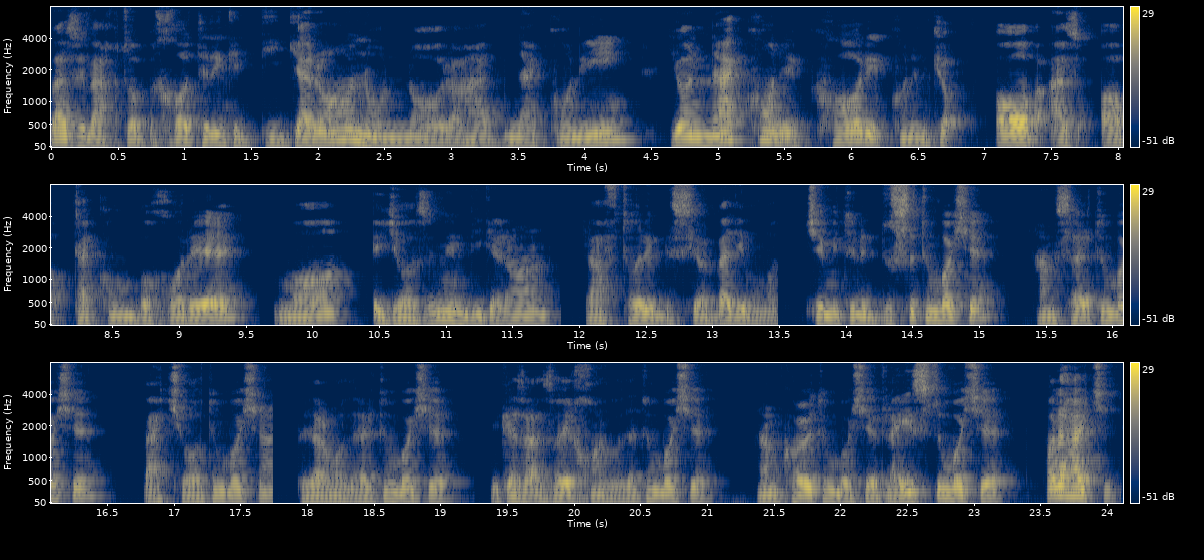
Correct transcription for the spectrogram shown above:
بعضی وقتا به خاطر اینکه دیگران رو ناراحت نکنیم یا نکنه کاری کنیم که آب از آب تکون بخوره ما اجازه میدیم دیگران رفتار بسیار بدی با ما. چه می‌تونه دوستتون باشه همسرتون باشه بچه هاتون باشن پدر مادرتون باشه یکی از اعضای خانوادهتون باشه همکارتون باشه رئیستون باشه حالا هرچی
